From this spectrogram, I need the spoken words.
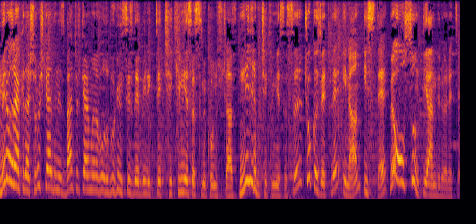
Merhabalar arkadaşlar, hoş geldiniz. Ben Türker Manavoğlu. Bugün sizle birlikte çekim yasasını konuşacağız. Nedir bu çekim yasası? Çok özetle inan, iste ve olsun diyen bir öğreti.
